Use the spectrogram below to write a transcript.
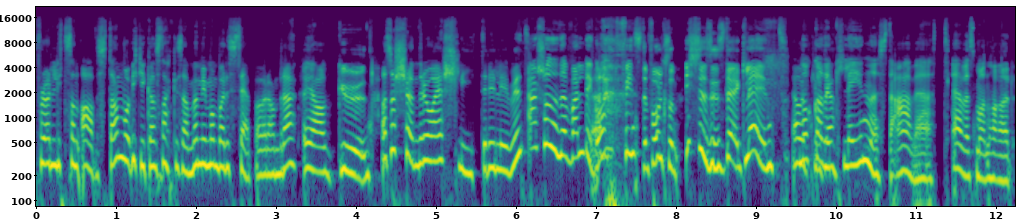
For det er litt sånn avstand, hvor vi ikke kan snakke sammen. Vi må bare se på hverandre. Ja, gud. Altså, Skjønner du hva jeg sliter i livet mitt? Jeg skjønner det veldig godt. Fins det folk som ikke syns det er kleint? Noe av det kleineste jeg vet, er hvis man har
